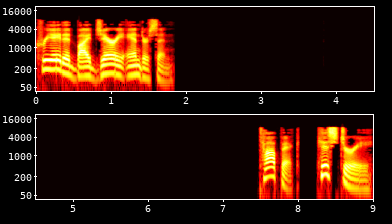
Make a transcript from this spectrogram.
created by Gerry Anderson. History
